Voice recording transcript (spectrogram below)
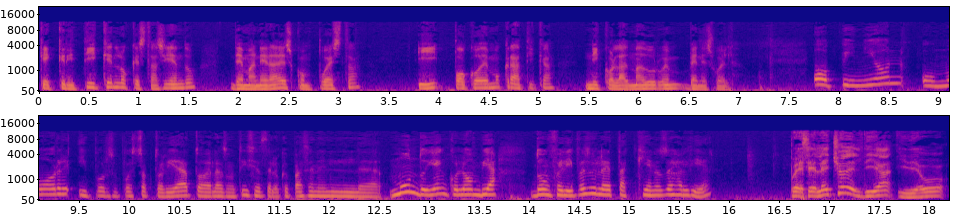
que critiquen lo que está haciendo de manera descompuesta y poco democrática Nicolás Maduro en Venezuela opinión, humor y por supuesto actualidad, todas las noticias de lo que pasa en el eh, mundo y en Colombia. Don Felipe Zuleta, ¿quién nos deja el día? Pues el hecho del día, y debo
